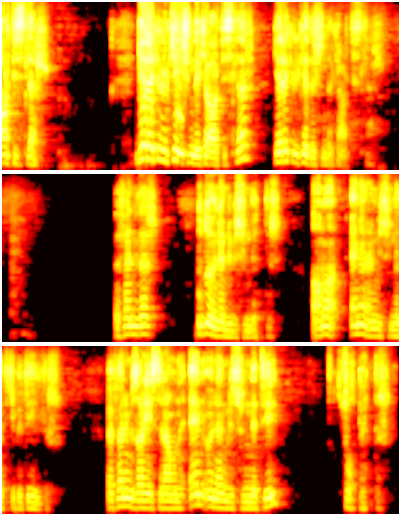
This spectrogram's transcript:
artistler. Gerek ülke içindeki artistler, gerek ülke dışındaki artistler. Efendiler, bu da önemli bir sünnettir. Ama en önemli sünnet gibi değildir. Efendimiz Aleyhisselam'ın en önemli sünneti sohbettir.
